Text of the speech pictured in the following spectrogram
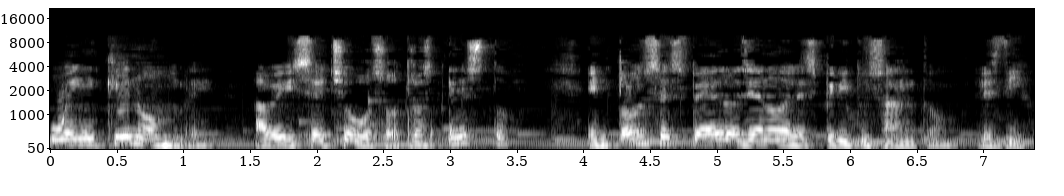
o en qué nombre habéis hecho vosotros esto? Entonces Pedro, lleno del Espíritu Santo, les dijo,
